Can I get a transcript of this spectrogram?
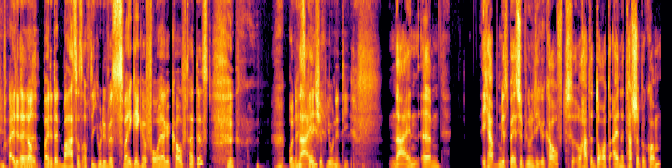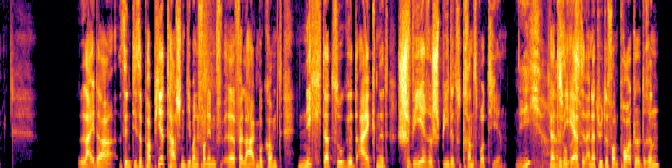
Weil du, denn Äh, noch, weil du denn Masters of the Universe zwei Gänge vorher gekauft hattest. Und ein Nein. Spaceship Unity. Nein, ähm, ich habe mir Spaceship Unity gekauft, hatte dort eine Tasche bekommen. Leider sind diese Papiertaschen, die man von den äh, Verlagen bekommt, nicht dazu geeignet, schwere Spiele zu transportieren. Nicht? Ich hatte sie erst in einer Tüte von Portal drin,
